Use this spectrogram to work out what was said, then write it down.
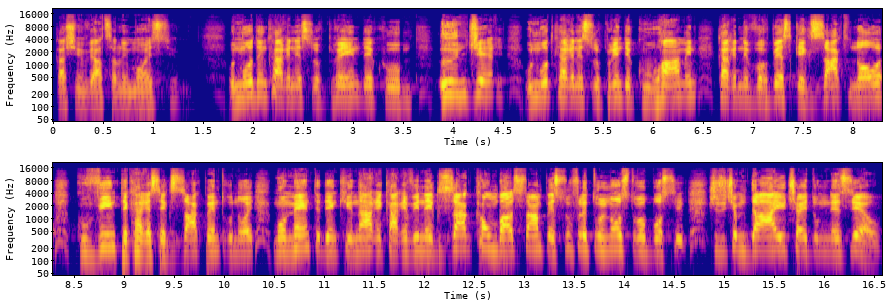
ca și în viața lui Moise un mod în care ne surprinde cu îngeri, un mod care ne surprinde cu oameni care ne vorbesc exact nouă, cuvinte care sunt exact pentru noi, momente de închinare care vin exact ca un balsam pe sufletul nostru obosit și zicem, da, aici ai Dumnezeu.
